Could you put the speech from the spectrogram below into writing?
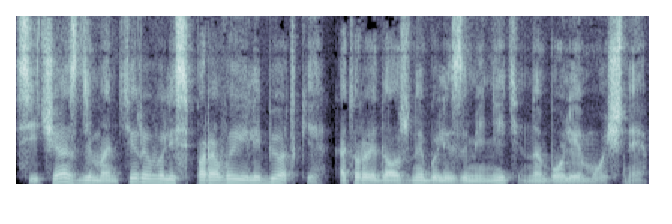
Сейчас демонтировались паровые лебедки, которые должны были заменить на более мощные.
